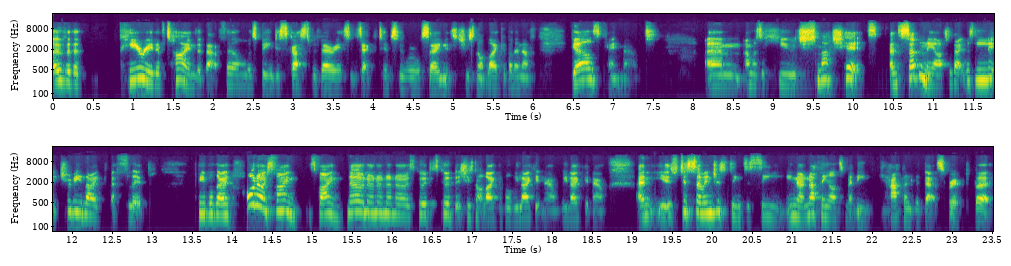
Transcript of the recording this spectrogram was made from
over the period of time that that film was being discussed with various executives who were all saying it's she's not likable enough. Girls came out. Um, and was a huge smash hit. And suddenly after that, it was literally like a flip people going, oh no, it's fine, it's fine. No, no, no, no, no, it's good. It's good that she's not likable. We like it now. We like it now. And it's just so interesting to see, you know, nothing ultimately happened with that script, but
